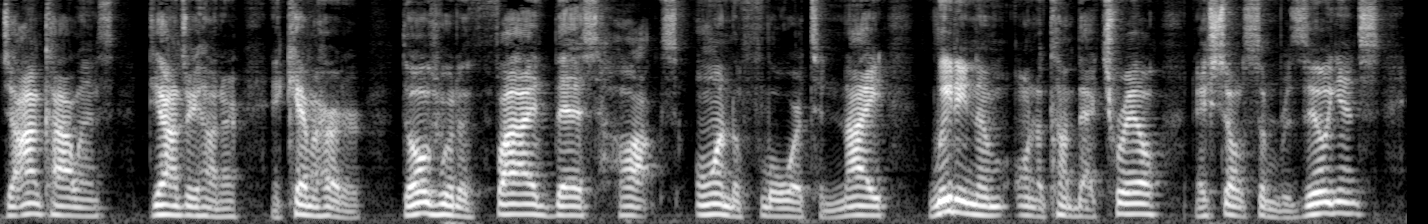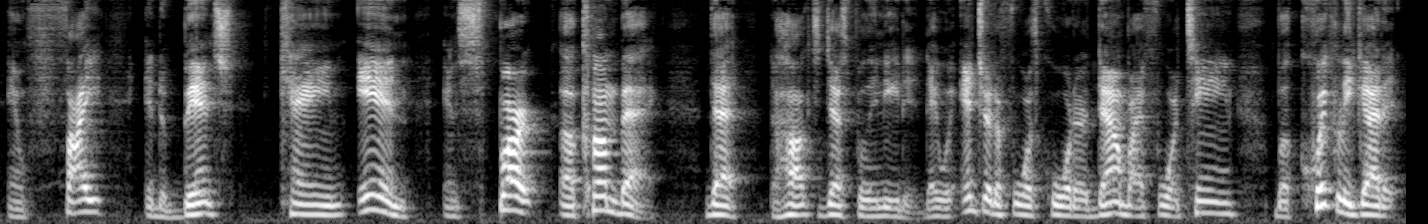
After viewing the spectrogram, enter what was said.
John Collins, DeAndre Hunter, and Kevin Huerter. Those were the five best Hawks on the floor tonight, leading them on the comeback trail. They showed some resilience and fight, and the bench came in and sparked a comeback that the Hawks desperately needed. They would enter the fourth quarter down by 14, but quickly got it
